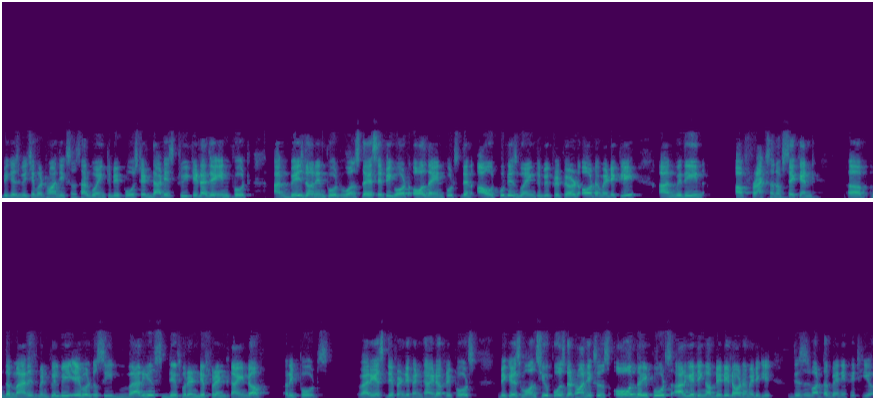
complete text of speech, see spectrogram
Because whichever transactions are going to be posted that is treated as an input. And based on input once the sap got all the inputs then output is going to be prepared automatically. And within a fraction of second uh, the management will be able to see various different different kind of reports. Various different different kind of reports because once you post the transactions all the reports are getting updated automatically. This is what the benefit here.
